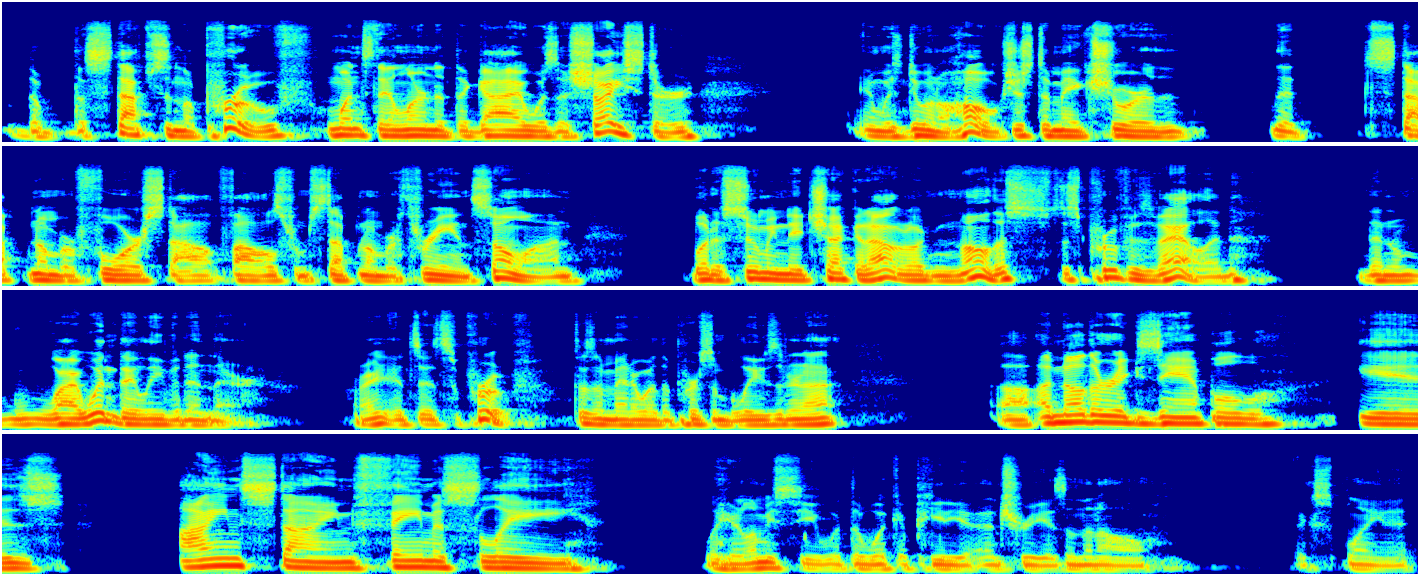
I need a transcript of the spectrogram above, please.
the the steps in the proof once they learned that the guy was a shyster and was doing a hoax just to make sure that step number four style follows from step number three and so on. But assuming they check it out, like, no, this this proof is valid, then why wouldn't they leave it in there? Right? It's it's a proof. It doesn't matter whether the person believes it or not. Uh, another example is Einstein famously. Well, here, let me see what the Wikipedia entry is, and then I'll explain it.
